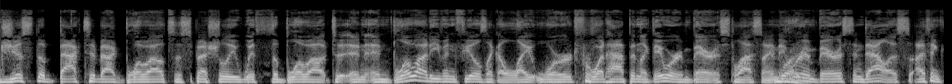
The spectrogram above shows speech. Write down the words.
just the back-to-back blowouts, especially with the blowout, to, and and blowout even feels like a light word for what happened. Like they were embarrassed last night. They Right. were embarrassed in Dallas. I think.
